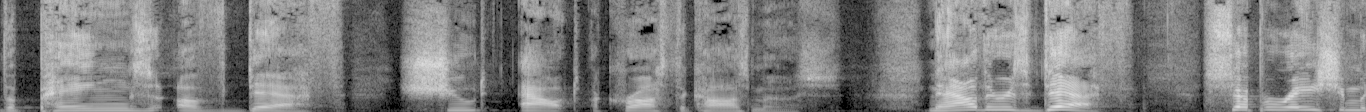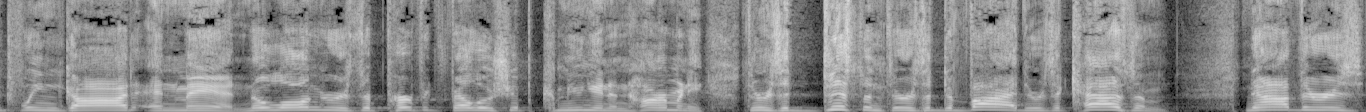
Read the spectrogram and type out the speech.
the pangs of death shoot out across the cosmos. Now there is death, separation between God and man. No longer is there perfect fellowship, communion, and harmony. There is a distance, there is a divide, there is a chasm. Now there is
